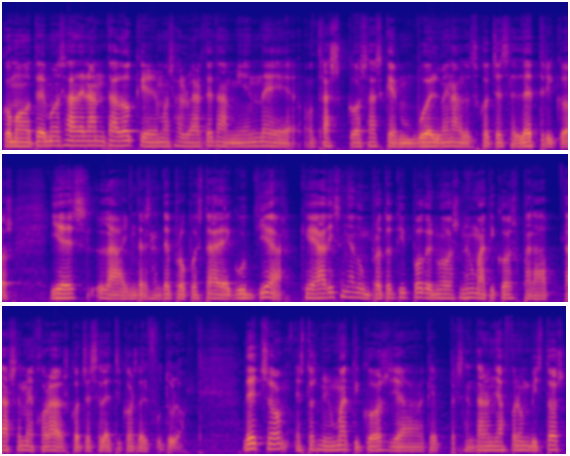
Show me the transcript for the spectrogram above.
Como te hemos adelantado, queremos hablarte también de otras cosas que envuelven a los coches eléctricos, y es la interesante propuesta de Goodyear, que ha diseñado un prototipo de nuevos neumáticos para adaptarse mejor a los coches eléctricos del futuro. De hecho, estos neumáticos ya que presentaron ya fueron vistos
